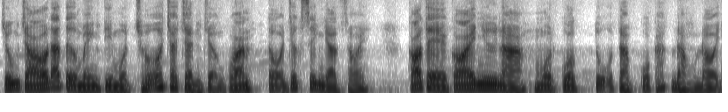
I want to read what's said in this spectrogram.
Chúng cháu đã tự mình tìm một chỗ cho Trần Trượng Quan tổ chức sinh nhật rồi. Có thể coi như là một cuộc tụ tập của các đồng đội.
